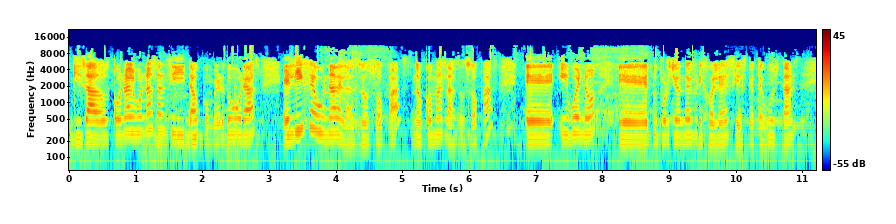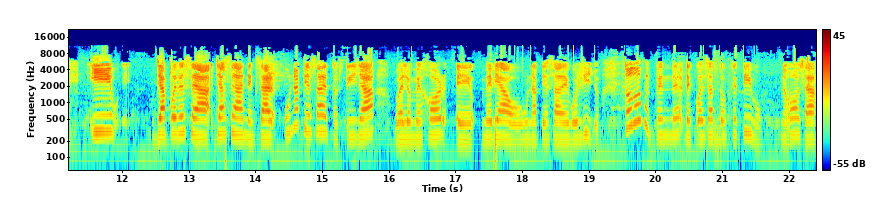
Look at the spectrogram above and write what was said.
guisados con alguna salsita o con verduras. Elige una de las dos sopas, no comas las dos sopas. Eh, y bueno, eh, tu porción de frijoles si es que te gustan. Y ya puede sea, ya sea anexar una pieza de tortilla o a lo mejor eh, media o una pieza de bolillo. Todo depende de cuál sea tu objetivo. ¿No? O sea,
